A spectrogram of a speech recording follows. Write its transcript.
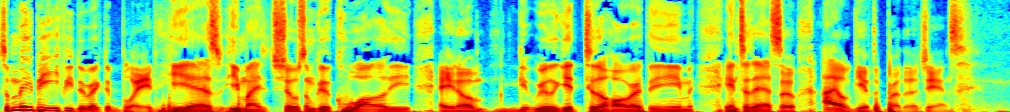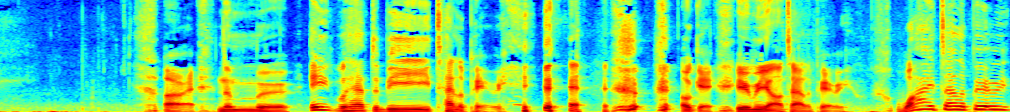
So maybe if he directed Blade, he has he might show some good quality. And, you know, get, really get to the horror theme into that. So I'll give the brother a chance. All right, number eight would have to be Tyler Perry. okay, hear me on Tyler Perry. Why Tyler Perry?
